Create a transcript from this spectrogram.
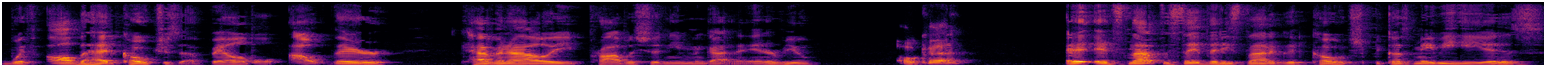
with all the head coaches available out there, Kevin Ollie probably shouldn't even have gotten an interview. Okay. It's not to say that he's not a good coach because maybe he is.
